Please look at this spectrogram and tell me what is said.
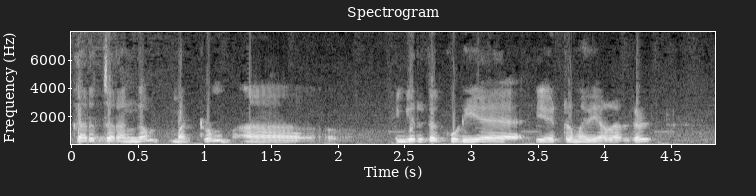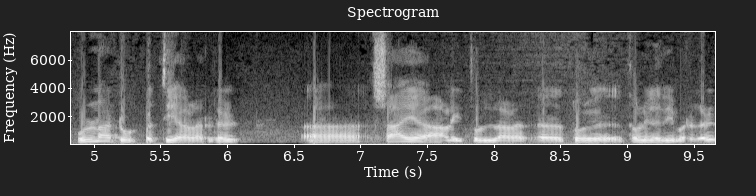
கருத்தரங்கம் மற்றும் இங்கே இருக்கக்கூடிய ஏற்றுமதியாளர்கள் உள்நாட்டு உற்பத்தியாளர்கள் சாய ஆலை தொழிலாளர் தொழிலதிபர்கள்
